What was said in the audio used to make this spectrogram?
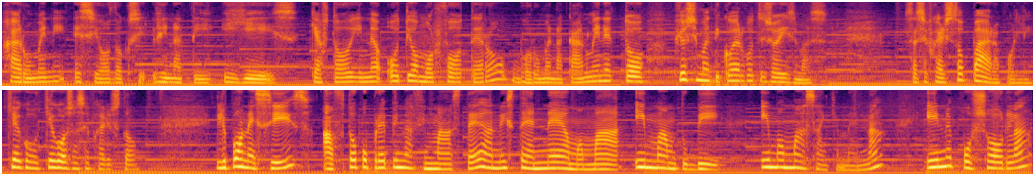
χαρούμενοι, αισιόδοξοι, δυνατοί, υγιείς. Και αυτό είναι ό,τι ομορφότερο μπορούμε να κάνουμε. Είναι το πιο σημαντικό έργο της ζωής μας. Σας ευχαριστώ πάρα πολύ. Κι εγώ, κι εγώ σας ευχαριστώ. Λοιπόν, εσείς αυτό που πρέπει να θυμάστε, αν είστε νέα μαμά ή mom to be ή μαμά σαν και μένα, είναι πως όλα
